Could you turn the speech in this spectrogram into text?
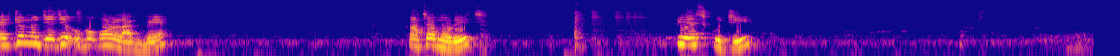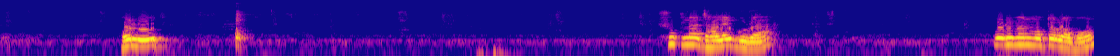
এর জন্য যে যে উপকরণ লাগবে, কাঁচামরিচ, পেঁয়াজ কুচি হলুদ, শুকনা ঝালের গুঁড়া, পরিমাণ মতো লবণ,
